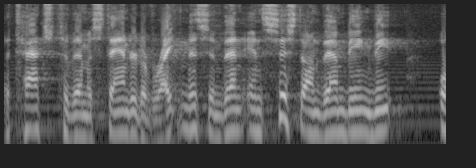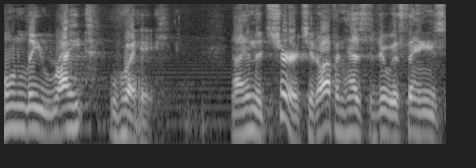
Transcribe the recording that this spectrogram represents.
attach to them a standard of rightness, and then insist on them being the only right way. Now, in the church, it often has to do with things,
